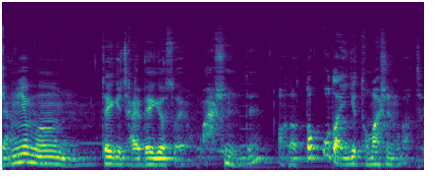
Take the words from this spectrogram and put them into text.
양념은 되게 잘 배겼어요. 맛있는데? 아, 나 떡보다 이게 더 맛있는 것 같아.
